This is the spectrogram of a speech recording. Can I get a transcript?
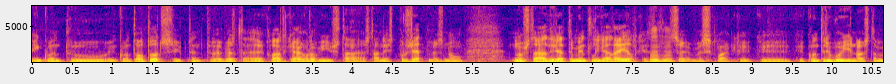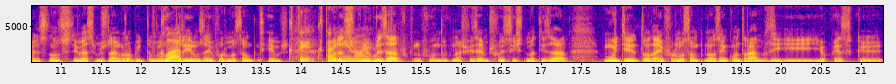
enquanto, enquanto autores. E, portanto, é, é claro que a Agrobio está, está neste projeto, mas não, não está diretamente ligada a ele, quer dizer, uhum. mas, mas, claro que, que, que, contribui e nós também, se não estivéssemos na Agrobio, também claro. não teríamos a informação que temos que te, que para disponibilizar, é? porque no fundo o que nós fizemos foi sistematizar muito toda a informação que nós encontramos e, e eu penso que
